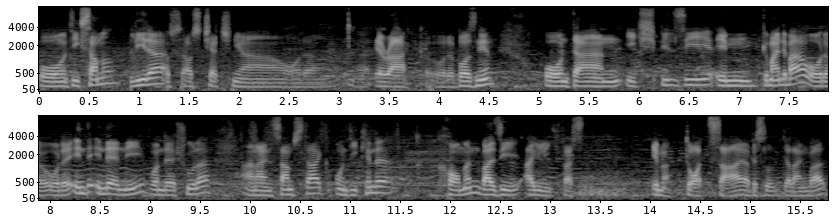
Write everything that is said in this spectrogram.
Und ich sammle Lieder aus, aus Tschetschenien oder äh, Irak oder Bosnien. Und dann ich spiele sie im Gemeindebau oder, oder in, in der Nähe von der Schule an einem Samstag. Und die Kinder kommen, weil sie eigentlich fast immer dort sei, ein bisschen gelangweilt.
